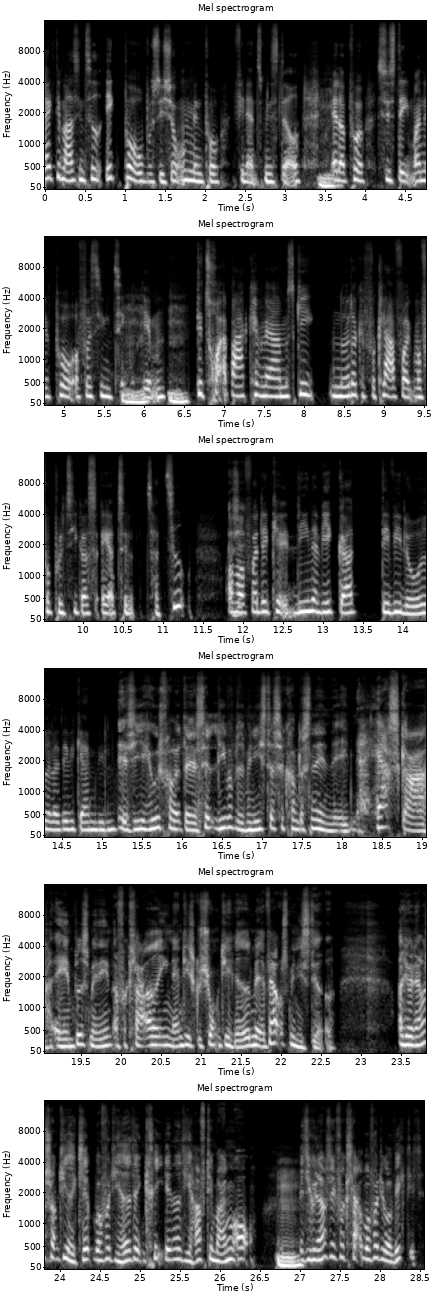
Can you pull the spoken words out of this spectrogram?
rigtig meget sin tid, ikke på oppositionen, men på Finansministeriet, mm. eller på systemerne, på at få sine ting mm. igennem. Mm. Det tror jeg bare kan være måske noget, der kan forklare folk, hvorfor politik også er til tager tid, og altså, hvorfor det kan ligne, at vi ikke gør det, vi lovede, eller det, vi gerne ville. Jeg, siger, jeg kan huske, fra, da jeg selv lige var blevet minister, så kom der sådan en, en herskare af embedsmænd ind og forklarede en eller anden diskussion, de havde med Erhvervsministeriet. Og det var nærmest som, de havde glemt, hvorfor de havde den krig, den havde de haft i mange år. Mm. Men de kunne nærmest ikke forklare, hvorfor det var vigtigt.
